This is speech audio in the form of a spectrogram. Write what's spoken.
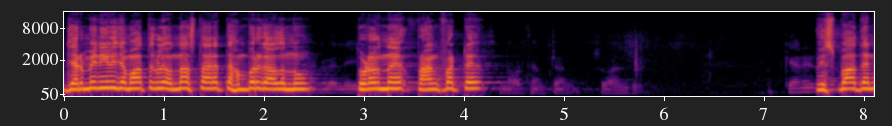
ജർമ്മനിയിലെ ജമാത്തുകളിൽ ഒന്നാം സ്ഥാനത്ത് ഹംബർഗ് ആകുന്നു. തുടർന്ന് ഫ്രാങ്ക്ഫർട്ട് വിസ്ബാദൻ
